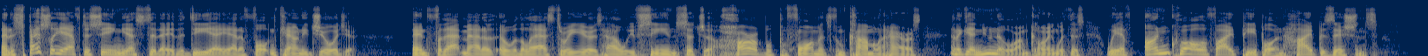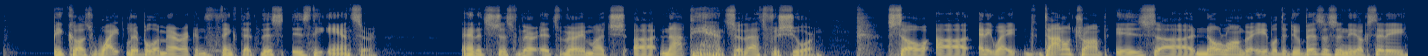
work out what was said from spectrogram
and especially after seeing yesterday the DA out of Fulton County, Georgia, and for that matter, over the last three years, how we've seen such a horrible performance from Kamala Harris. And again, you know where I'm going with this. We have unqualified people in high positions because white liberal Americans think that this is the answer. And it's just very, it's very much uh, not the answer, that's for sure. So, uh, anyway, Donald Trump is uh, no longer able to do business in New York City,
